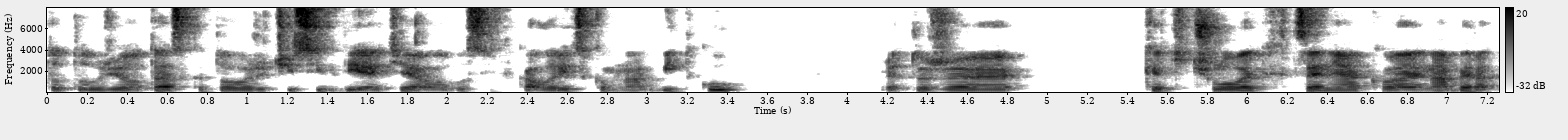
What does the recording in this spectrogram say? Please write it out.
toto už je otázka toho, že či si v diete alebo si v kalorickom nadbytku, pretože keď človek chce nejako aj naberať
